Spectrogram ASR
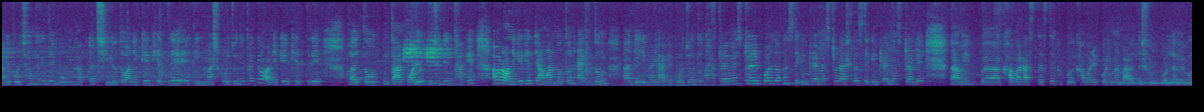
আগে পর্যন্ত কিন্তু এই বমি ভাবটা ছিল। তো অনেকের ক্ষেত্রে তিন মাস পর্যন্ত থাকে, অনেকের ক্ষেত্রে হয়তো তারপরেও কিছুদিন থাকে। আবার অনেকের ক্ষেত্রে আমার মতন একদম ডেলিভারি আগে পর্যন্ত ফার্স্ট ট্রাইমেস্টারের পর যখন সেকেন্ড ট্রাইমেস্টার আসলো সেকেন্ড ট্রাইমেস্টারে আমি খাবার আস্তে আস্তে খাবারের পরিমাণ বাড়াতে শুরু করলাম এবং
